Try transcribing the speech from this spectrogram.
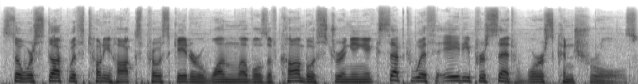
So we're stuck with Tony Hawk's Pro Skater 1 levels of combo stringing, except with 80% worse controls.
